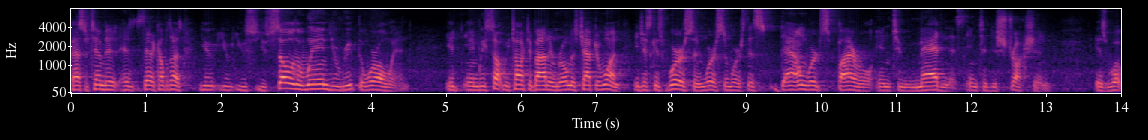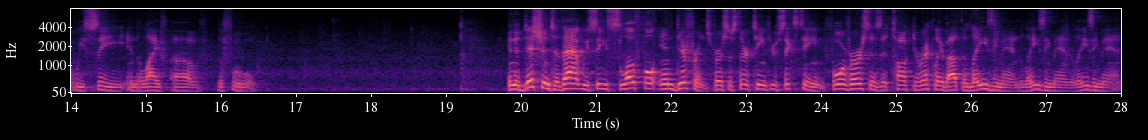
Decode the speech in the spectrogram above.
Pastor Tim has said a couple times you, you, you, you sow the wind, you reap the whirlwind. It, and we, saw, we talked about in Romans chapter 1, it just gets worse and worse and worse this downward spiral into madness, into destruction is what we see in the life of the fool. In addition to that, we see slothful indifference, verses 13 through 16. Four verses that talk directly about the lazy man, the lazy man, the lazy man.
